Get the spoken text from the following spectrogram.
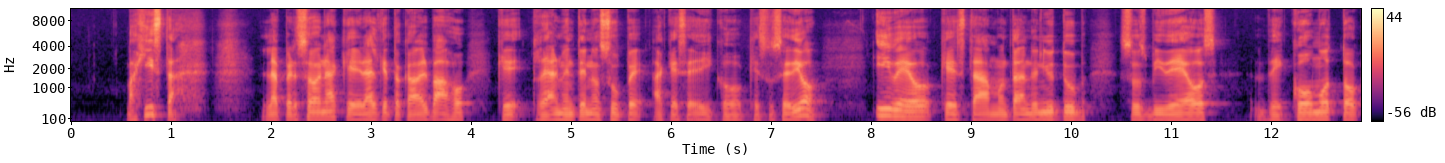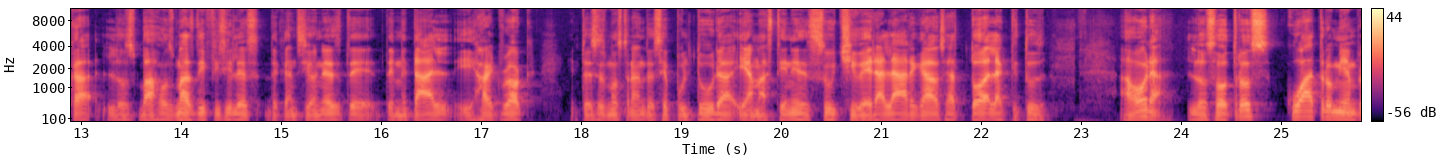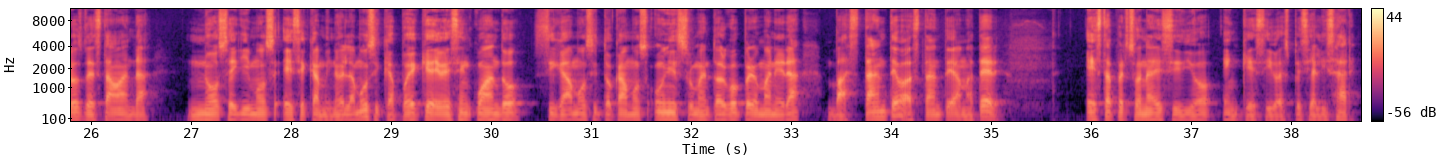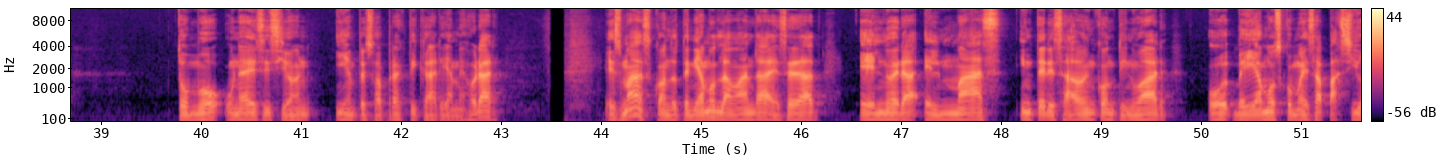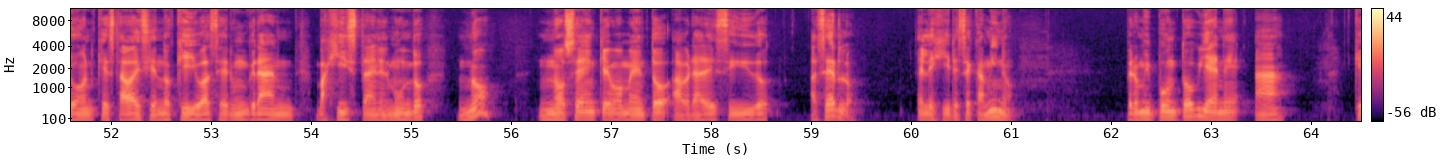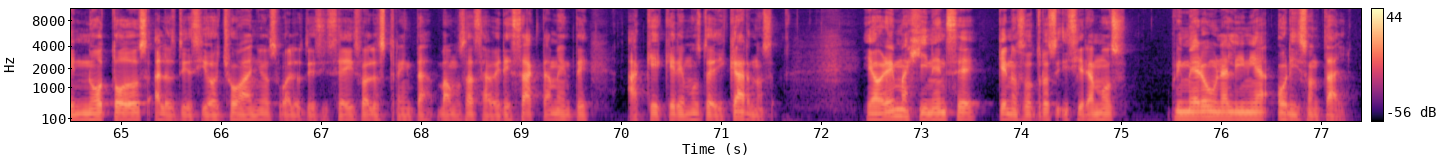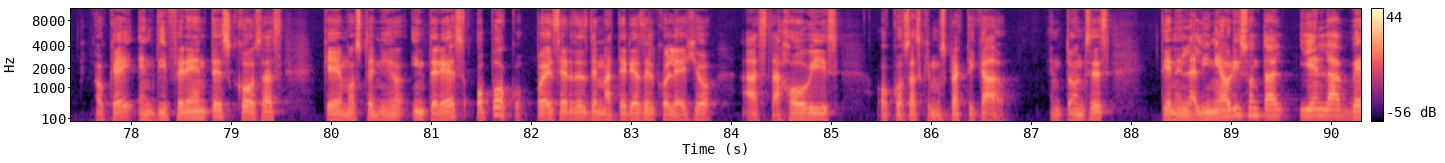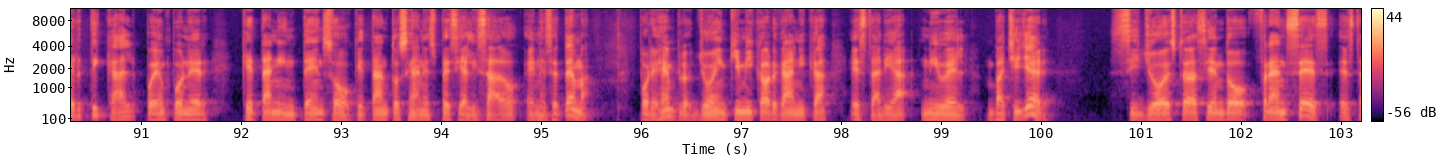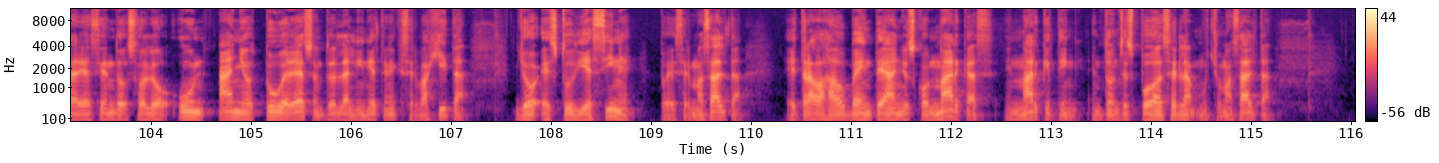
bajista la persona que era el que tocaba el bajo, que realmente no supe a qué se dedicó, qué sucedió. Y veo que está montando en YouTube sus videos de cómo toca los bajos más difíciles de canciones de, metal y hard rock. Entonces mostrando sepultura y además tiene su chivera larga, o sea, toda la actitud. Ahora, los otros cuatro miembros de esta banda no seguimos ese camino de la música. Puede que de vez en cuando sigamos y tocamos un instrumento algo, pero de manera bastante, bastante amateur. Esta persona decidió en qué se iba a especializar. Tomó una decisión y empezó a practicar y a mejorar. Es más, cuando teníamos la banda a esa edad, él no era el más interesado en continuar o veíamos como esa pasión que estaba diciendo que iba a ser un gran bajista en el mundo. No, no sé en qué momento habrá decidido hacerlo, elegir ese camino. Pero mi punto viene a que no todos a los 18 años o a los 16 o a los 30 vamos a saber exactamente a qué queremos dedicarnos. Y ahora imagínense que nosotros hiciéramos primero una línea horizontal, ¿ok? En diferentes cosas que hemos tenido interés o poco. Puede ser desde materias del colegio hasta hobbies, o cosas que hemos practicado. Entonces, tienen la línea horizontal y en la vertical pueden poner qué tan intenso o qué tanto se han especializado en ese tema. Por ejemplo, yo en química orgánica estaría nivel bachiller. Si yo estoy haciendo francés, estaría haciendo solo un año tuve de eso, entonces la línea tiene que ser bajita. Yo estudié cine, puede ser más alta. He trabajado 20 años con marcas en marketing, entonces puedo hacerla mucho más alta.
